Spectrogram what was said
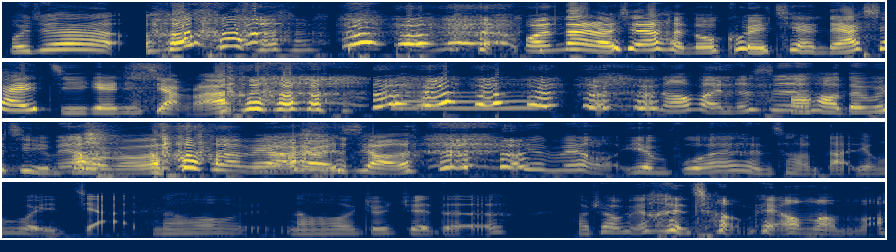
我觉得 完蛋了，现在很多亏欠，等下下一集给你讲啦。然后反正就是，好好对不起，没有没有开玩笑的，也没有也不会很常打电话回家，然后然后就觉得好像没有很常陪到妈妈。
